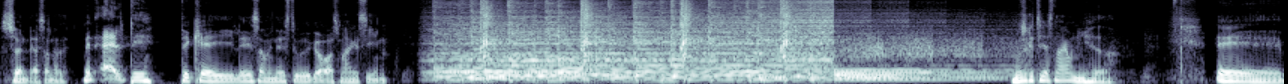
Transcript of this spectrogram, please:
søndag og sådan noget. Men alt det, det kan I læse om i næste udgave af vores magasin. Nu skal jeg til at snakke om nyheder. Øh,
